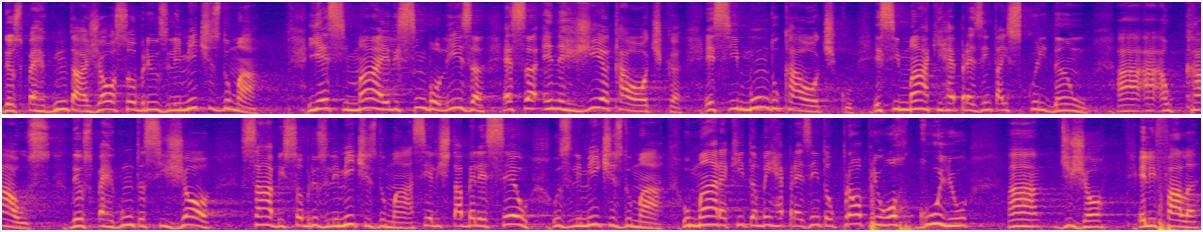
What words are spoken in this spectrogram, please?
Deus pergunta a Jó sobre os limites do mar. E esse mar, ele simboliza essa energia caótica, esse mundo caótico, esse mar que representa a escuridão, a, a, o caos. Deus pergunta se Jó sabe sobre os limites do mar, se ele estabeleceu os limites do mar. O mar aqui também representa o próprio orgulho ah, de Jó. Ele fala:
